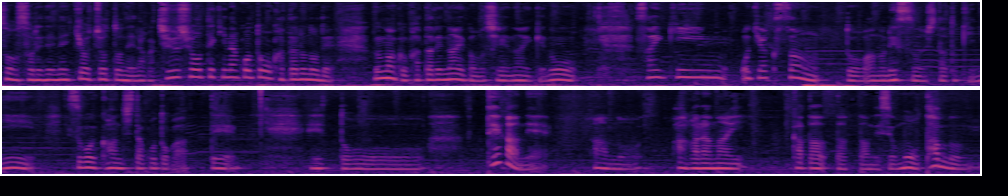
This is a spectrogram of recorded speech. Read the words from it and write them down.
そうそれでね今日ちょっとねなんか抽象的なことを語るのでうまく語れないかもしれないけど最近お客さんとあのレッスンした時にすごい感じたことがあってえっと手がねあの上がらない方だったんですよ。もう多分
